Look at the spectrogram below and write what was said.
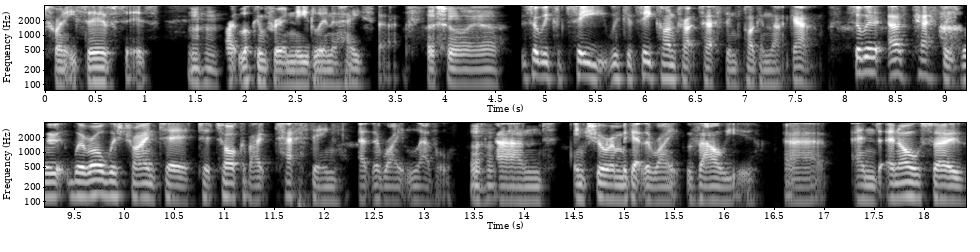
twenty services, mm-hmm. like looking for a needle in a haystack. For sure, yeah. So we could see we could see contract testing plugging that gap. So as testers, we're we're always trying to to talk about testing at the right level mm-hmm. and ensuring we get the right value. Uh, and and also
